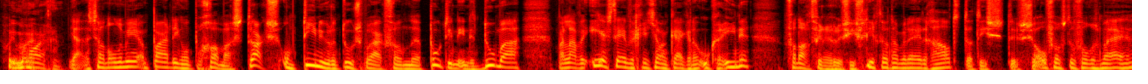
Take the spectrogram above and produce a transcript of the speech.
Goedemorgen. Ja, er staan onder meer een paar dingen op het programma. Straks om tien uur een toespraak van eh, Poetin in de Duma. Maar laten we eerst even, Geert-Jan, kijken naar Oekraïne. Vannacht weer een Russisch vliegtuig naar beneden gehaald. Dat is de zoveelste volgens mij. Hè?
